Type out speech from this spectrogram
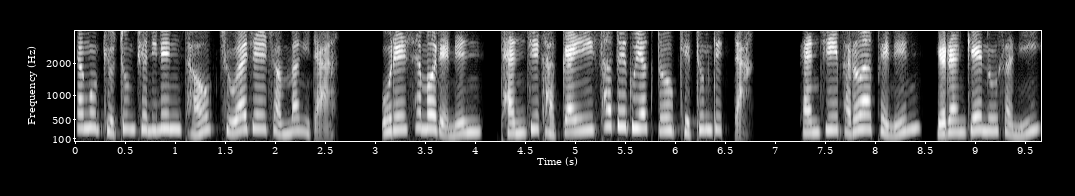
향후 교통 편의는 더욱 좋아질 전망이다. 올해 3월에는 단지 가까이 서대구역도 개통됐다. 단지 바로 앞에는 11개 노선이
